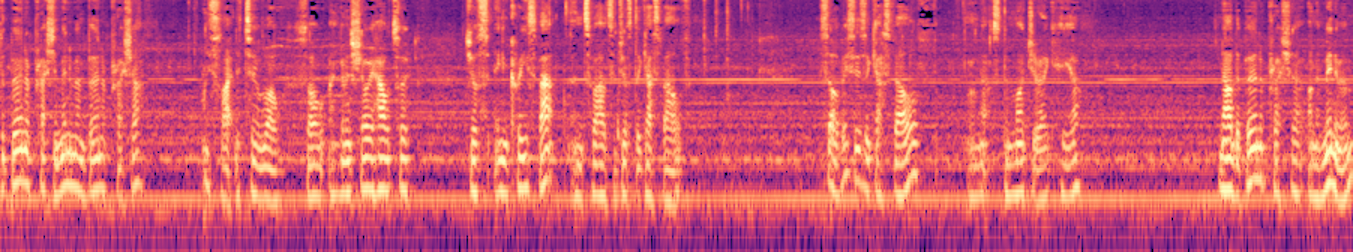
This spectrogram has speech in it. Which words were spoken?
the burner pressure, minimum burner pressure is slightly too low. So I'm going to show you how to just increase that and to how to adjust the gas valve. So this is a gas valve and that's the Modureg here. Now the burner pressure on a minimum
